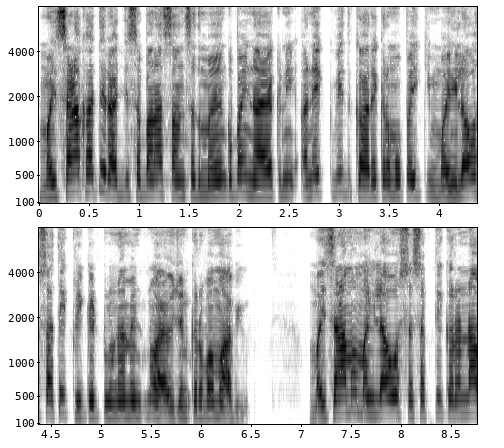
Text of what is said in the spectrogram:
મહેસાણા ખાતે રાજ્યસભાના સાંસદ મયંકભાઈ નાયકની અનેકવિધ કાર્યક્રમો પૈકી મહિલાઓ સાથે ક્રિકેટ ટુર્નામેન્ટનું આયોજન કરવામાં આવ્યું. મહેસાણામાં મહિલાઓ સશક્તિકરણના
